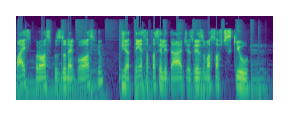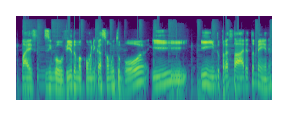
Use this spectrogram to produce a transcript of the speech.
mais próximos do negócio, já tem essa facilidade, às vezes uma soft skill mais desenvolvida, uma comunicação muito boa e, e indo para essa área também, né?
